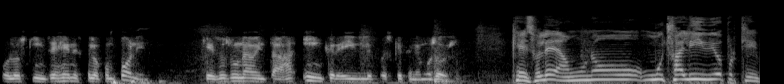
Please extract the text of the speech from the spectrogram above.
o los 15 genes que lo componen, que eso es una ventaja increíble pues que tenemos hoy. Que eso le da a uno mucho alivio porque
